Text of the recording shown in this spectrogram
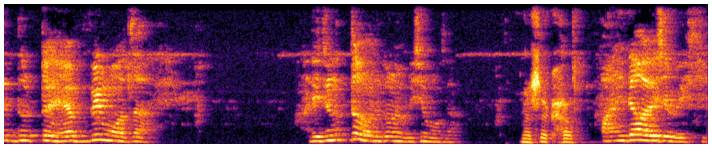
আজকে দুধটা হেভি মজা। এই দুধ তো করো বেশি মজা। মশা খাও। পানিটাও হয়েছে বেশি।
